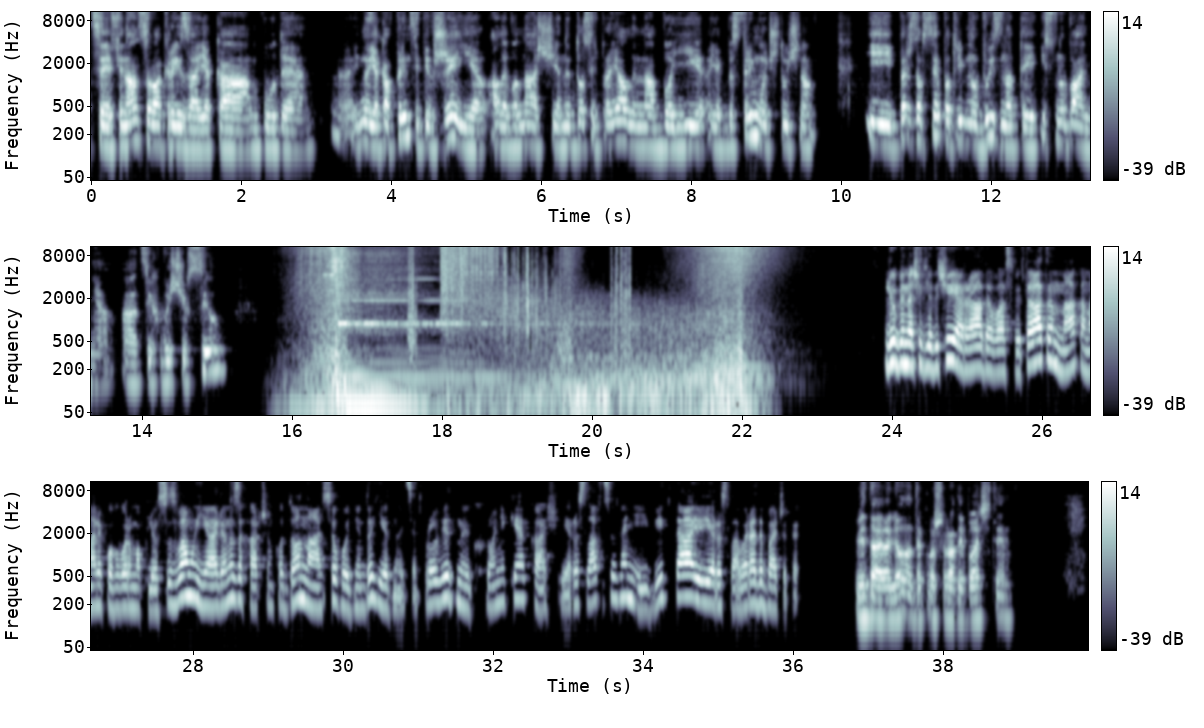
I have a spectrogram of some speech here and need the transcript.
Це фінансова криза, яка буде, е, ну яка в принципі вже є, але вона ще не досить проявлена, бо її якби стримують штучно. І перш за все потрібно визнати існування цих вищих сил. Любі наші глядачі, я рада вас вітати на каналі Поговоримо Плюс. З вами я, Альона Захарченко. До нас сьогодні доєднується провідник хроніки Акаші Ярослав Циганій. Вітаю, Ярославе, рада бачити. Вітаю, Альона. Також радий бачити.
